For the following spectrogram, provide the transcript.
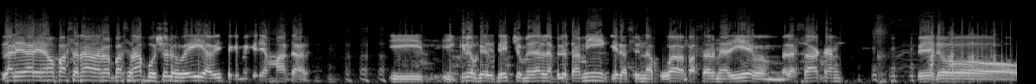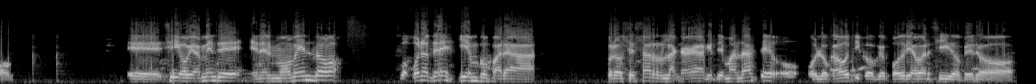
Dale, dale, no pasa nada, no pasa nada, porque yo los veía, viste, que me querían matar. Y, y creo que de hecho me dan la pelota a mí, quiero hacer una jugada, pasarme a Diego, me la sacan. Pero eh, sí, obviamente en el momento vos no tenés tiempo para procesar la cagada que te mandaste o, lo caótico que podría haber sido, pero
